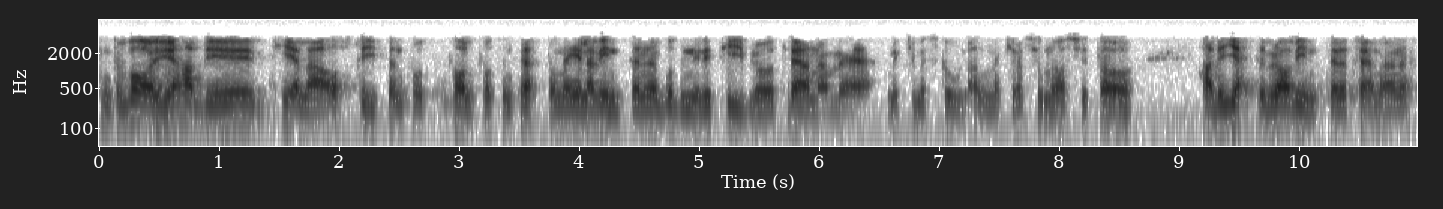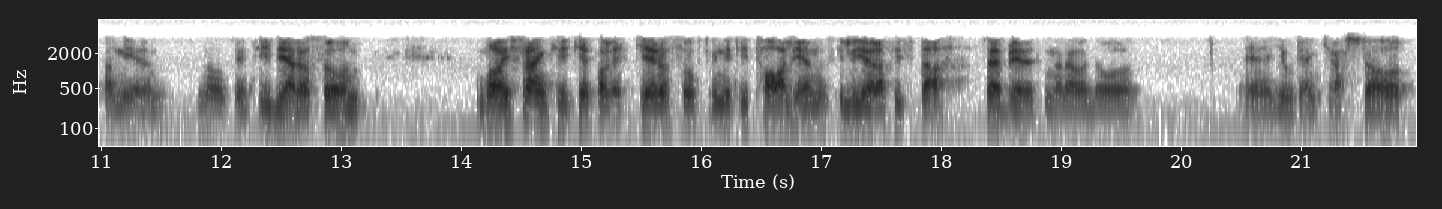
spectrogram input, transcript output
då var ju, jag hade ju hela off-season 2012-2013, hela vintern. Jag bodde nere i Tibro och tränade med, mycket med skolan, med crossgymnasiet och hade jättebra vinter och tränade nästan mer än någonsin tidigare. Och så var i Frankrike ett par veckor och så åkte vi ner till Italien och skulle göra sista förberedelserna och då eh, gjorde jag en krasch. Då. Och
